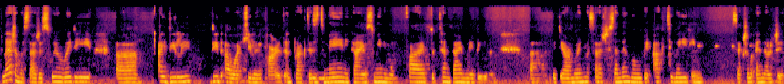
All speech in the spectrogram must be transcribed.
pleasure massages, we already uh, ideally did our healing part and practiced mm-hmm. many times, minimum five to ten times, maybe even uh, with de-armoring massages, and then we will be activating sexual energy.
